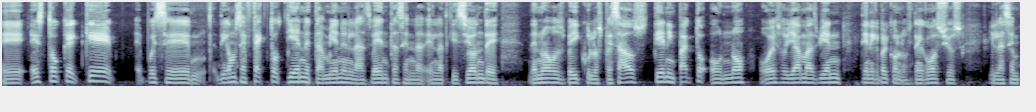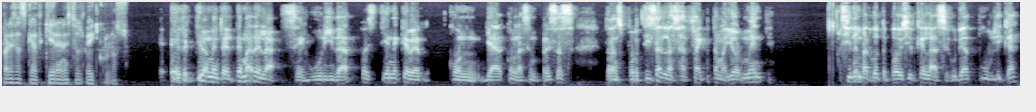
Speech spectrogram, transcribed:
Eh, esto que, que eh, pues, eh, digamos, efecto tiene también en las ventas, en la, en la adquisición de, de nuevos vehículos pesados? ¿Tiene impacto o no? ¿O eso ya más bien tiene que ver con los negocios y las empresas que adquieren estos vehículos? Efectivamente, el tema de la seguridad pues tiene que ver con ya con las empresas transportistas, las afecta mayormente. Sin embargo, te puedo decir que la seguridad pública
